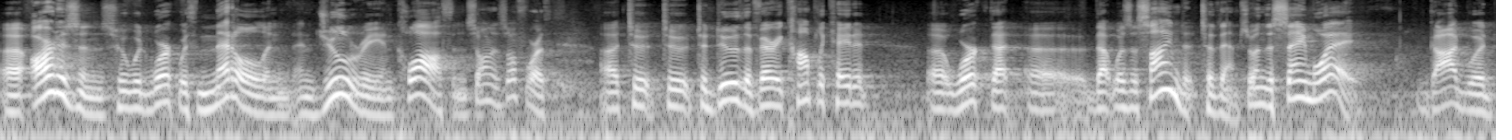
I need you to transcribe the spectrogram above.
uh, artisans who would work with metal and, and jewelry and cloth and so on and so forth to, to, to do the very complicated uh, work that, uh, that was assigned to them. So in the same way, God would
